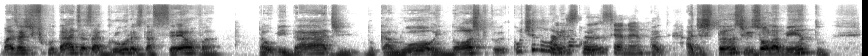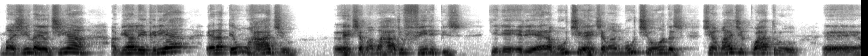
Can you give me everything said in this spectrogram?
Mas as dificuldades, as agruras da selva, da umidade, do calor inóspito, continua a, a mesma distância, coisa. né? A, a distância, o isolamento. Imagina, eu tinha a minha alegria era ter um rádio, a gente chamava rádio Philips, que ele, ele era multi, a gente chamava de multi-ondas, tinha mais de quatro é,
